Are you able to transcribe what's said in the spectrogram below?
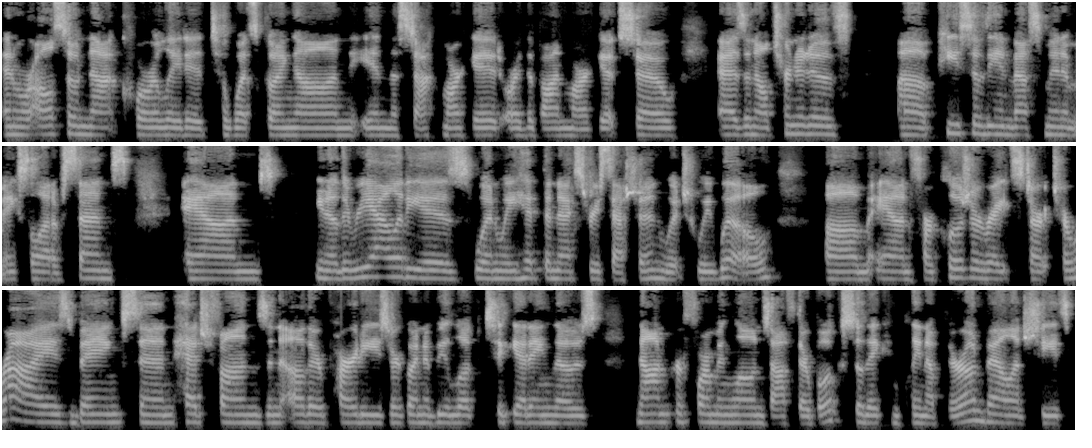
and we're also not correlated to what's going on in the stock market or the bond market. So, as an alternative uh, piece of the investment, it makes a lot of sense. And you know, the reality is when we hit the next recession, which we will, um, and foreclosure rates start to rise, banks and hedge funds and other parties are going to be looked to getting those non-performing loans off their books so they can clean up their own balance sheets.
